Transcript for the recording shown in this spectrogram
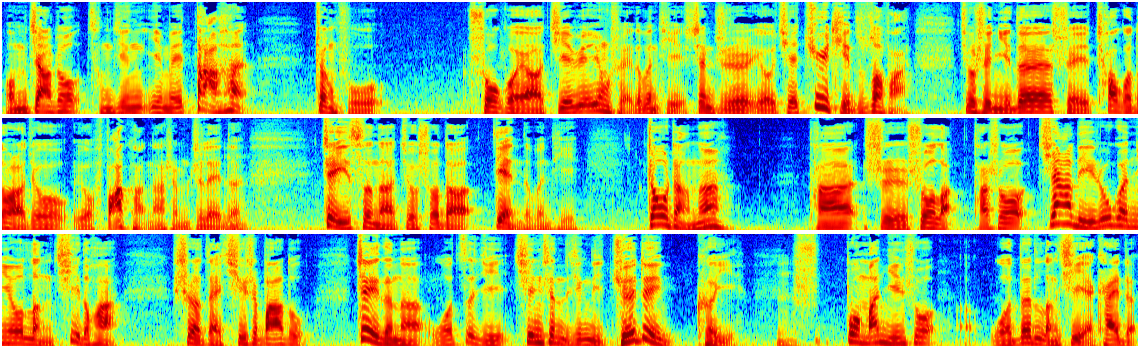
我们加州曾经因为大旱，政府说过要节约用水的问题，甚至有些具体的做法，就是你的水超过多少就有罚款呐什么之类的。这一次呢，就说到电的问题，州长呢。他是说了，他说家里如果你有冷气的话，设在七十八度，这个呢，我自己亲身的经历绝对可以。不瞒您说，我的冷气也开着，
